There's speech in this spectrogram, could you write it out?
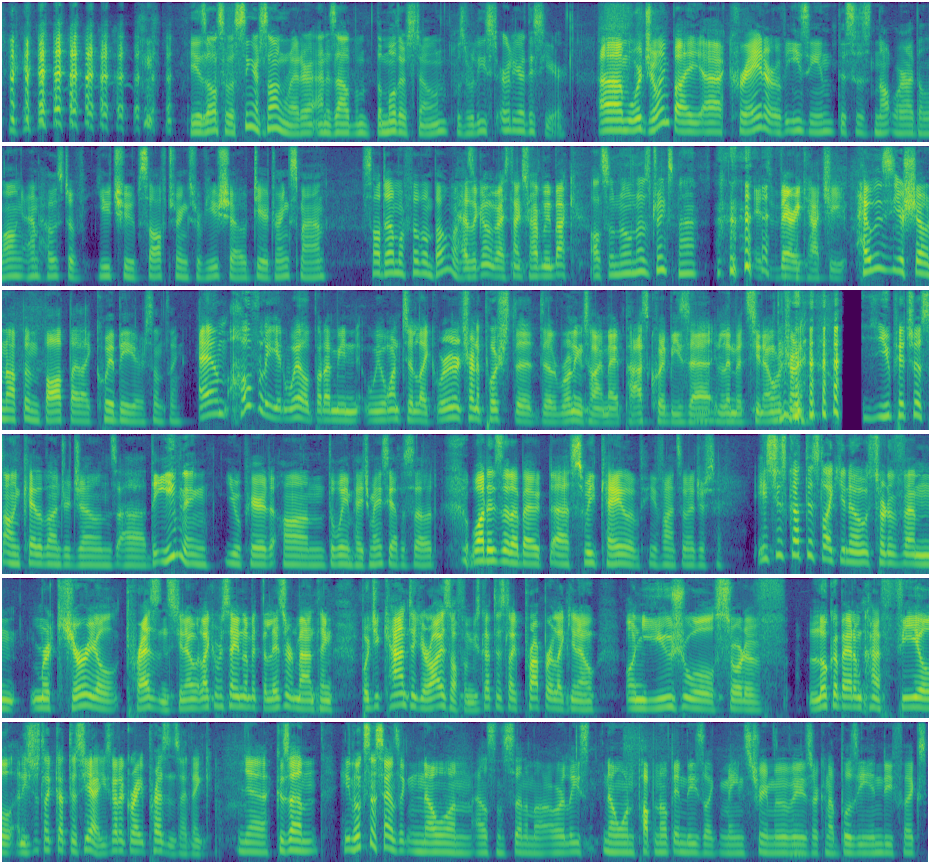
he is also a singer songwriter, and his album The Mother Stone was released earlier this year. Um, we're joined by uh, creator of Easing, This Is Not Where I Belong, and host of YouTube soft drinks review show, Dear Drinks Man, Saul Delmore Philbin Bowman. How's it going, guys? Thanks for having me back. Also known as Drinks Man. it's very catchy. How has your show not been bought by like Quibi or something? Um, hopefully it will, but I mean, we want to like we're trying to push the, the running time out past Quibi's uh, limits. You know, we're trying. to... You pitched us on Caleb Landry Jones uh, the evening you appeared on the William H Macy episode. What is it about uh, Sweet Caleb you find so interesting? He's just got this like you know sort of um, mercurial presence. You know, like we were saying about the lizard man thing, but you can't take your eyes off him. He's got this like proper like you know unusual sort of look about him, kind of feel, and he's just like got this. Yeah, he's got a great presence. I think. Yeah, because um, he looks and sounds like no one else in cinema, or at least no one popping up in these like mainstream movies or kind of buzzy indie flicks.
